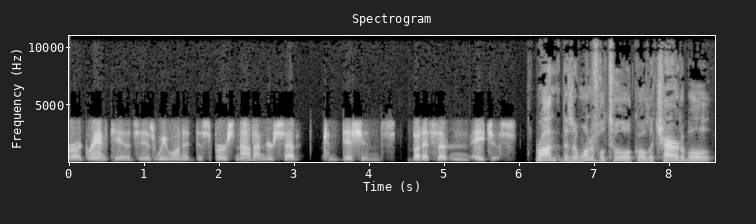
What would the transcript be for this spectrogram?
for our grandkids is we want to disperse not under set conditions, but at certain ages. Ron, there's a wonderful tool called the Charitable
